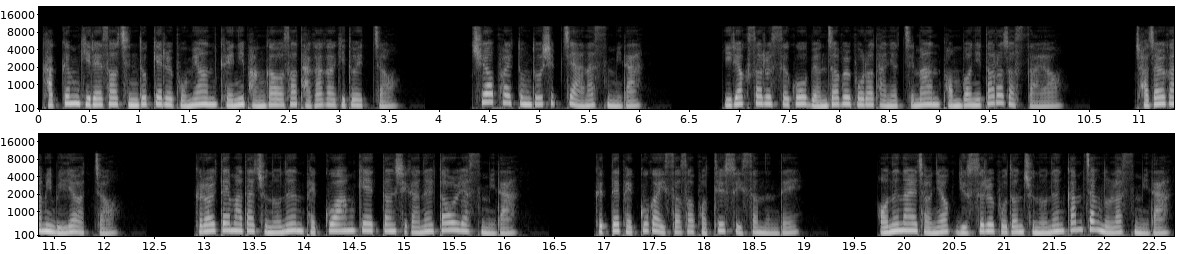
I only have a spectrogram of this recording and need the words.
가끔 길에서 진돗개를 보면 괜히 반가워서 다가가기도 했죠. 취업 활동도 쉽지 않았습니다. 이력서를 쓰고 면접을 보러 다녔지만 번번이 떨어졌어요. 좌절감이 밀려왔죠. 그럴 때마다 준호는 백구와 함께 했던 시간을 떠올렸습니다. 그때 백구가 있어서 버틸 수 있었는데, 어느 날 저녁 뉴스를 보던 준호는 깜짝 놀랐습니다.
